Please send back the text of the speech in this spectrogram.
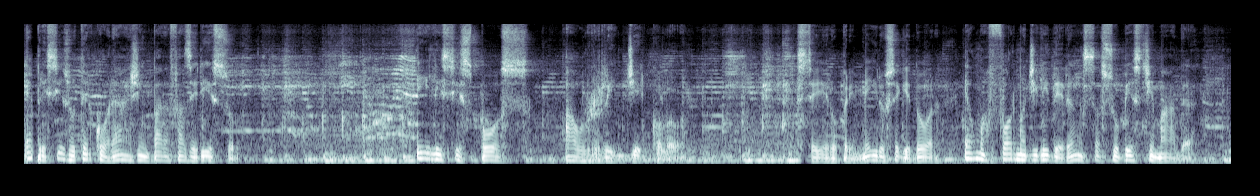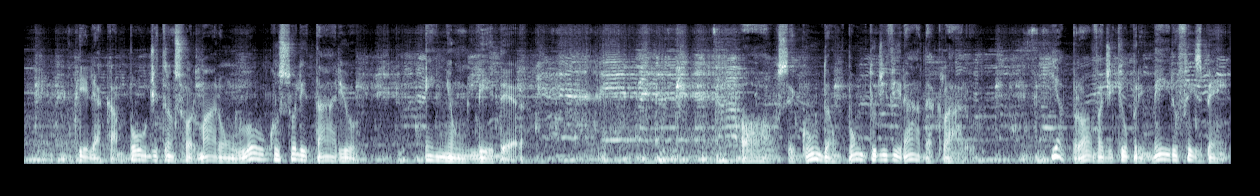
É preciso ter coragem para fazer isso. Ele se expôs ao ridículo. Ser o primeiro seguidor é uma forma de liderança subestimada. Ele acabou de transformar um louco solitário em um líder. Oh, o segundo é um ponto de virada, claro. E a prova de que o primeiro fez bem.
